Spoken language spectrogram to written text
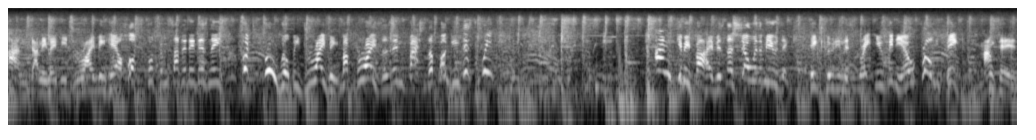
And Dannii may be driving here hot foot from Saturday Disney, but who will be driving for prizes in Bash the Buggy this week? And Gimme Five is the show with the music, including this great new video from Big Mountain.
